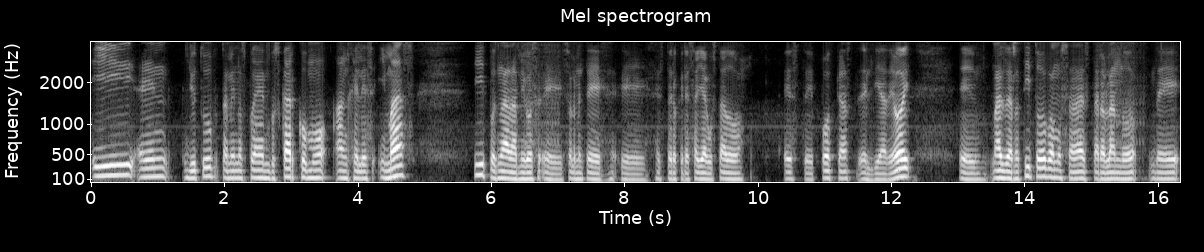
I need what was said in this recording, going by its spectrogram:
y en YouTube también nos pueden buscar como Ángeles y más. Y pues nada amigos, eh, solamente eh, espero que les haya gustado este podcast del día de hoy. más de ratito vamos a estar hablando de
